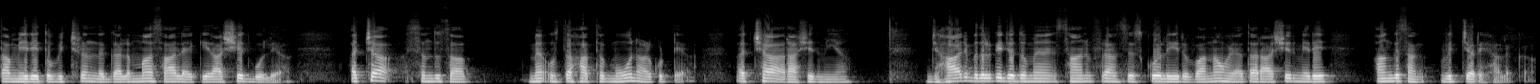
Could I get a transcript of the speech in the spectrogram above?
ਤਾਂ ਮੇਰੇ ਤੋਂ ਵਿਛੜਨ ਲੱਗਾ ਲੰਮਾ ਸਾਹ ਲੈ ਕੇ ਰਾਸ਼ਿਦ ਬੋਲਿਆ, ਅੱਛਾ ਸੰਧੂ ਸਾਹਿਬ, ਮੈਂ ਉਸ ਦਾ ਹੱਥ ਮੋਹ ਨਾਲ ਕੁੱਟਿਆ। ਅੱਛਾ ਰਾਸ਼ਿਦ ਮੀਆਂ ਜਹਾਜ਼ ਬਦਲ ਕੇ ਜਦੋਂ ਮੈਂ ਸਾਨ ਫਰਾਂਸਿਸਕੋ ਲਈ ਰਵਾਨਾ ਹੋਇਆ ਤਾਂ ਰਾਸ਼ਿਦ ਮੇਰੇ ਅੰਗ ਸੰਗ ਵਿਚਰ ਰਿਹਾ ਲੱਗਾ।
